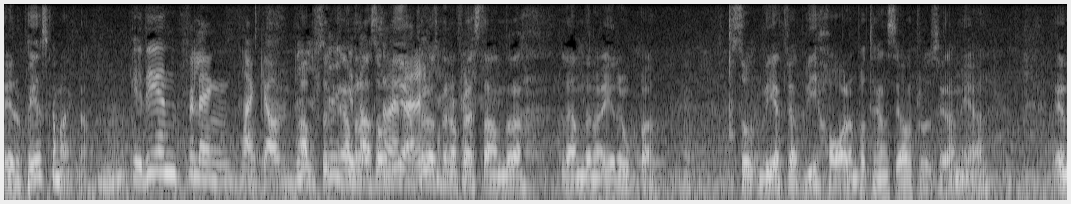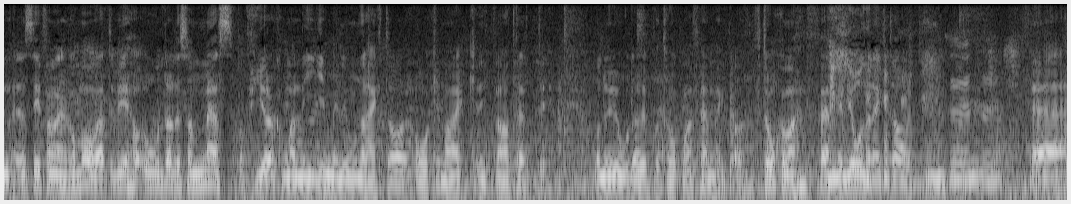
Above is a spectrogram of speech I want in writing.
europeiska marknaden. Mm. Är det en förlängd tanke av bilfiket Absolut. Ja, men alltså, Om vi jämför oss med de flesta andra länderna i Europa så vet vi att vi har en potential att producera mer. En, en siffra man kan komma ihåg att vi odlade som mest på 4,9 miljoner hektar åkermark 1930. Och nu odlar vi på 2,5 hektar. 2,5 miljoner hektar. Mm. Mm, mm. Eh,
